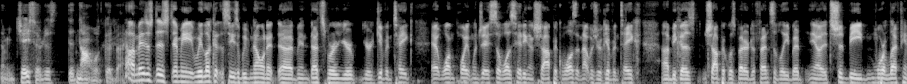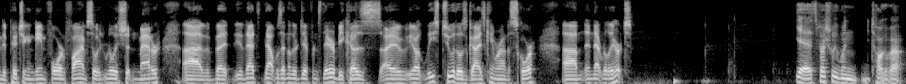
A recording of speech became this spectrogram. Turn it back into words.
I mean, Jaso just did not look good back. No, I mean, just, just, I mean, we look at the season, we've known it. Uh, I mean, that's where your your give and take. At one point, when Jaso was hitting and Shoppach wasn't, that was your give and take uh, because Shoppach was better defensively. But you know, it should be more left-handed pitching in Game Four and Five, so it really shouldn't matter. Uh, but you know, that that was another difference there because I, you know, at least two of those guys came around to score, um, and that really hurts. Yeah, especially when you talk about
